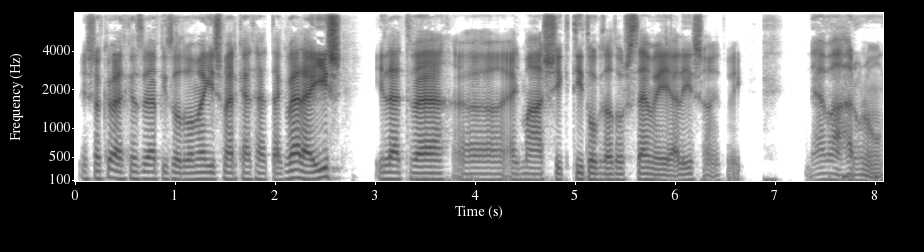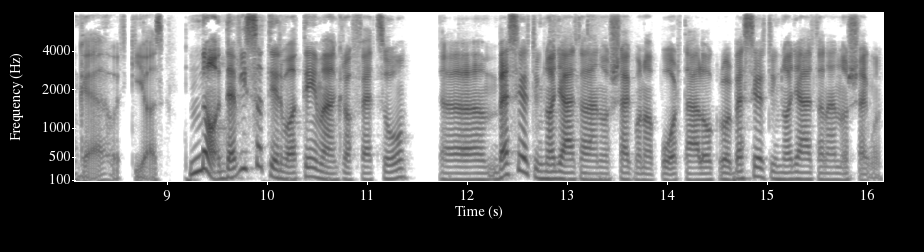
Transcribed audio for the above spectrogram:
és a következő epizódban megismerkedhettek vele is, illetve egy másik titokzatos személlyel is, amit még nem árulunk el, hogy ki az. Na, de visszatérve a témánkra, Fecó, Beszéltünk nagy általánosságban a portálokról, beszéltünk nagy általánosságban,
